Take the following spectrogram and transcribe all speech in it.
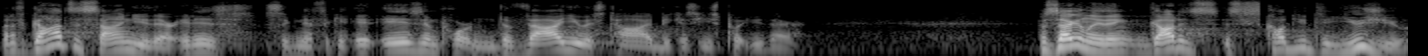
But if God's assigned you there, it is significant. It is important. The value is tied because He's put you there. But secondly, God has, has called you to use you.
